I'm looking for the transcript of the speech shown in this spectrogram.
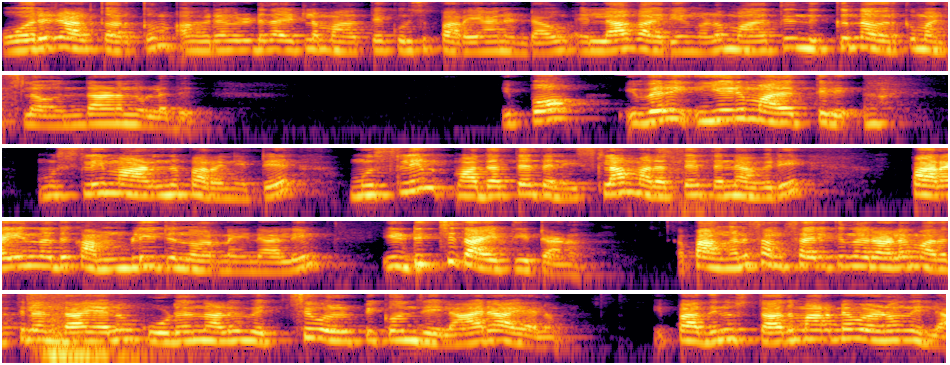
ഓരോരോ ആൾക്കാർക്കും അവരവരുടേതായിട്ടുള്ള മതത്തെക്കുറിച്ച് പറയാനുണ്ടാവും. എല്ലാ കാര്യങ്ങളും മതത്തിൽ നിൽക്കുന്നവർക്ക് മനസ്സിലാവും എന്താണെന്നുള്ളത്. ഇപ്പോൾ ഇവർ ഈ ഒരു മതത്തിൽ മുസ്ലിം ആണെന്ന് പറഞ്ഞിട്ട് മുസ്ലിം മതത്തെ തന്നെ ഇസ്ലാം മതത്തെ തന്നെ അവർ പറയുന്നത് കംപ്ലീറ്റ് എന്ന് പറഞ്ഞു കഴിഞ്ഞാൽ ഇടിച്ചു താഴ്ത്തിയിട്ടാണ്. അപ്പം അങ്ങനെ സംസാരിക്കുന്ന ഒരാളെ മതത്തിൽ എന്തായാലും കൂടുതൽ നാളും വെച്ച് ഒഴിപ്പിക്കുകയും ചെയ്യില്ല. ആരായാലും. ഇപ്പൊ അതിന് ഉസ്താദ്മാറിനെ വേണമെന്നില്ല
